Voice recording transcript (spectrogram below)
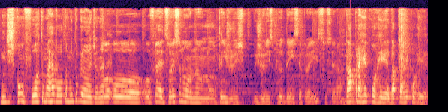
um desconforto, uma revolta muito grande, né? Ô, ô, ô Fredson, isso não, não, não tem juris, jurisprudência para isso, será? Dá para recorrer, dá para recorrer.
